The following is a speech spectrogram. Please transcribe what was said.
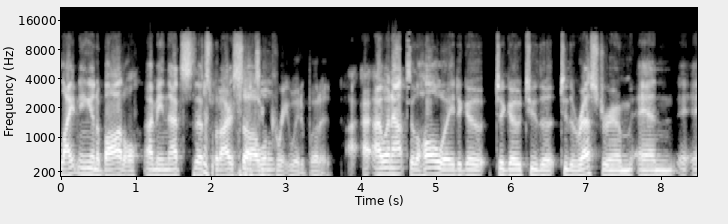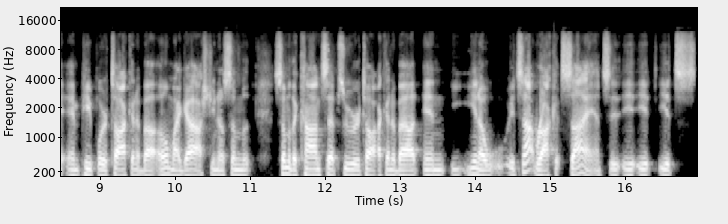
Lightning in a bottle. I mean, that's that's what I saw. that's a great way to put it I, I went out to the hallway to go to go to the to the restroom, and and people are talking about, oh my gosh, you know some of- some of the concepts we were talking about, and you know it's not rocket science. It, it it's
